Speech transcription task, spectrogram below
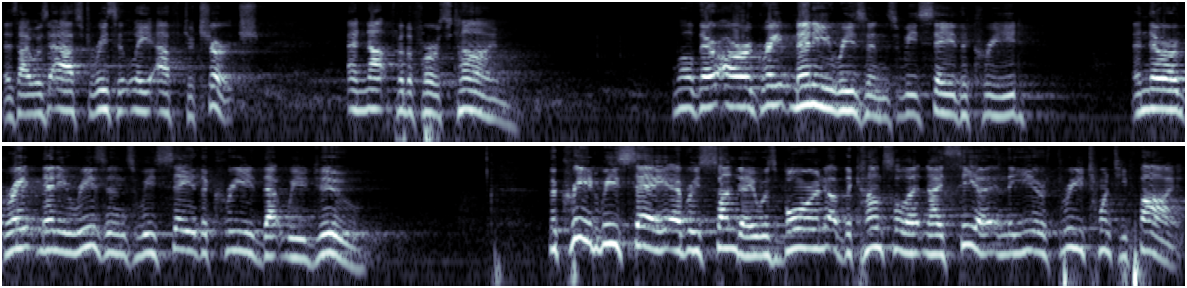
as I was asked recently after church, and not for the first time. Well, there are a great many reasons we say the creed, and there are a great many reasons we say the creed that we do. The creed we say every Sunday was born of the Council at Nicaea in the year 325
